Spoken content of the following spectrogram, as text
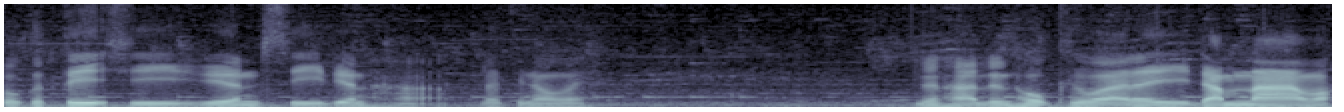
ปกติสี่เดือนสี่เดือนหาอะไรพี่น้องเอ้ยเดือนหาเดือนหกคือว่าอะไรดำนามา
